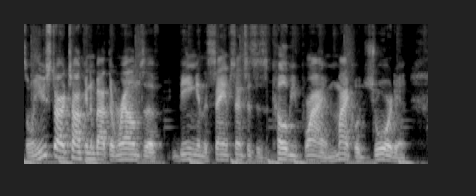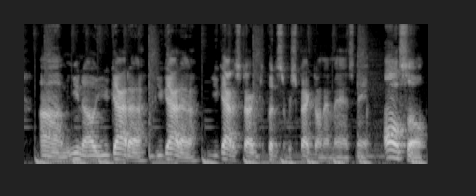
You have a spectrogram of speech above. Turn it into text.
So when you start talking about the realms of being in the same census as Kobe Bryant, Michael Jordan, um, you know, you gotta, you gotta, you gotta start putting some respect on that man's name. Also,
